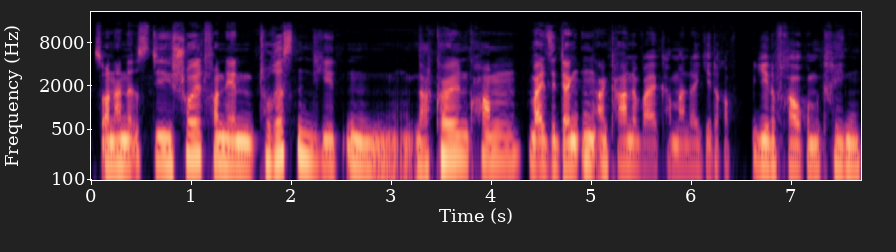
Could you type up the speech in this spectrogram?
sondern es ist die Schuld von den Touristen, die nach Köln kommen, weil sie denken, an Karneval kann man da jede, jede Frau rumkriegen.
